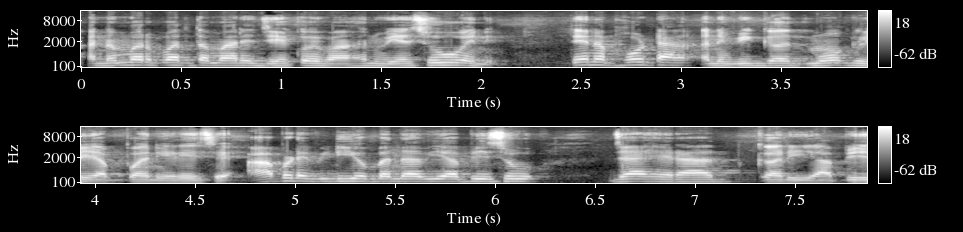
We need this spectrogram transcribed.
આ નંબર પર તમારે જે કોઈ વાહન વેચવું હોય ને, તેના ફોટા અને વિગત મોકલી આપવાની રહેશે. આપણે વીડિયો બનાવી આપીશું, જાહેરાત કરી આપીશું.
